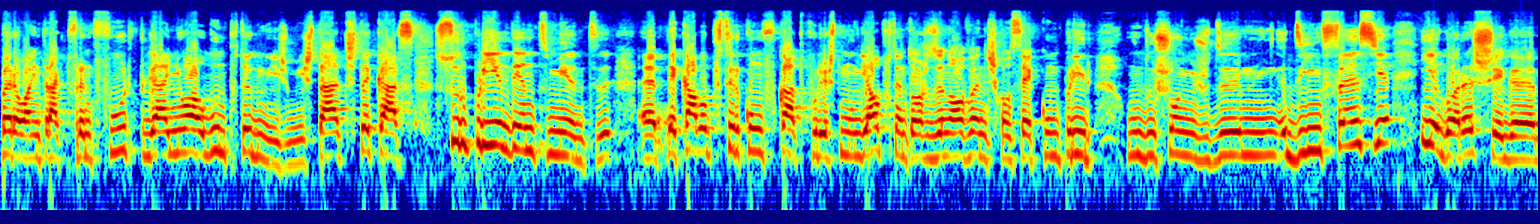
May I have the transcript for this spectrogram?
para o Eintracht Frankfurt, ganhou algum protagonismo e está a destacar-se surpreendentemente. Uh, acaba por ser convocado por este Mundial, portanto, aos 19 anos consegue cumprir um dos sonhos de, de infância e agora chega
